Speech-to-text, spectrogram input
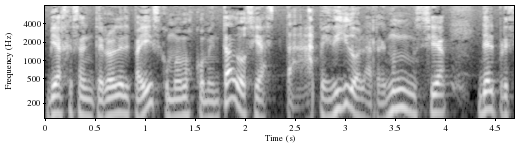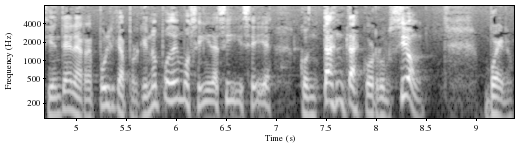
viajes al interior del país, como hemos comentado, si hasta ha pedido la renuncia del presidente de la República, porque no podemos seguir así, dice ella, con tanta corrupción. Bueno,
